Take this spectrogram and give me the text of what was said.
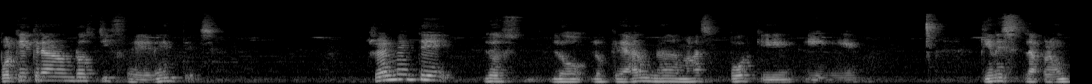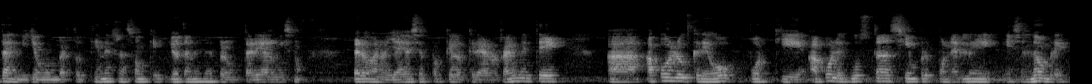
¿Por qué crearon dos diferentes? Realmente los, lo, lo crearon nada más porque eh, tienes la pregunta del millón, Humberto. Tienes razón que yo también le preguntaría lo mismo. Pero bueno, ya yo sé por qué lo crearon. Realmente a Apple lo creó porque Apple le gusta siempre ponerle ese nombre.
